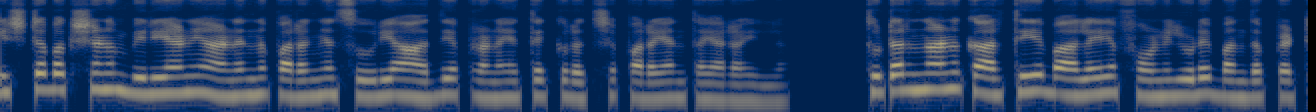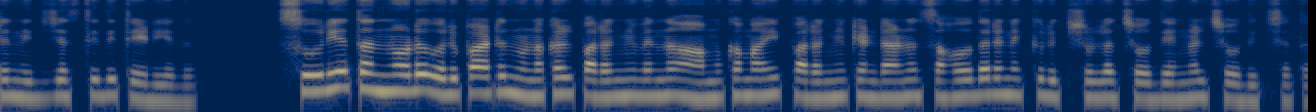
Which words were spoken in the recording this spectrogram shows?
ഇഷ്ടഭക്ഷണം ബിരിയാണി ആണെന്ന് പറഞ്ഞ സൂര്യ ആദ്യ പ്രണയത്തെക്കുറിച്ച് പറയാൻ തയ്യാറായില്ല. തുടർന്നാണ് കാർത്തിയെ ബാലയെ ഫോണിലൂടെ ബന്ധപ്പെട്ട് നിജസ്ഥിതി തേടിയത്. സൂര്യ തന്നോട് ഒരുപാട് നുണകൾ പറഞ്ഞുവെന്ന് ആമുഖമായി പറഞ്ഞുകൊണ്ടാണ് സഹോദരനെക്കുറിച്ചുള്ള ചോദ്യങ്ങൾ ചോദിച്ചത്.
